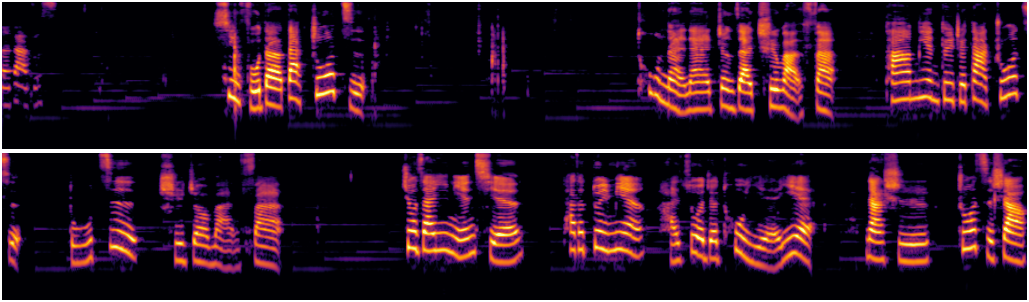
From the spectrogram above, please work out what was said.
的大桌子。幸福的大桌子。兔奶奶正在吃晚饭，她面对着大桌子，独自吃着晚饭。就在一年前，她的对面还坐着兔爷爷。那时，桌子上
